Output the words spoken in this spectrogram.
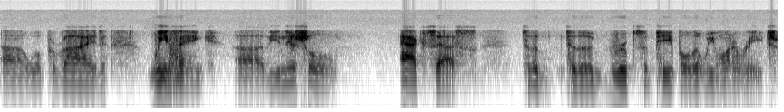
uh, will provide, we think, uh, the initial access to the to the groups of people that we want to reach.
